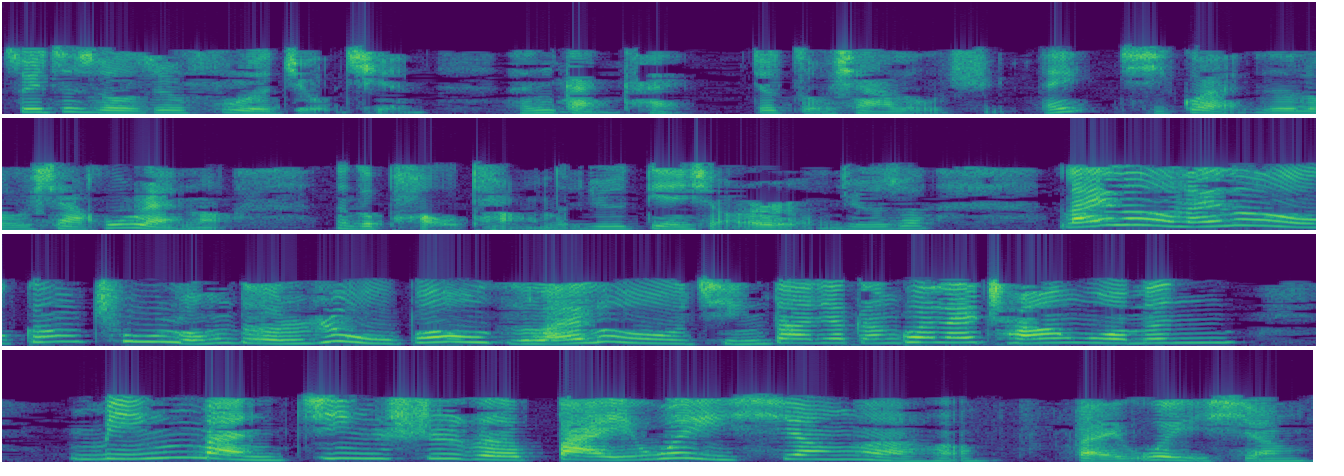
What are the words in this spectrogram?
所以这时候就付了酒钱，很感慨，就走下楼去。哎，奇怪，这楼下忽然呢、啊，那个跑堂的，就是店小二，就是说。来喽，来喽！刚出笼的肉包子来喽，请大家赶快来尝我们名满京师的百味香啊！哈，百味香，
